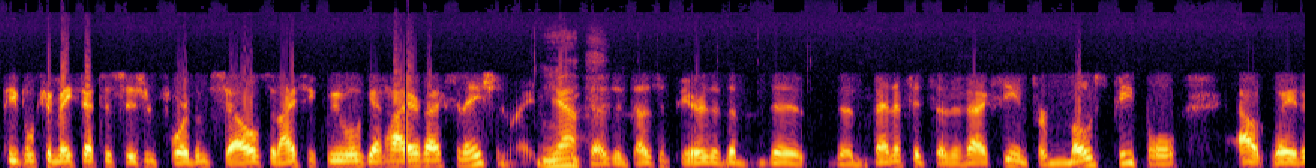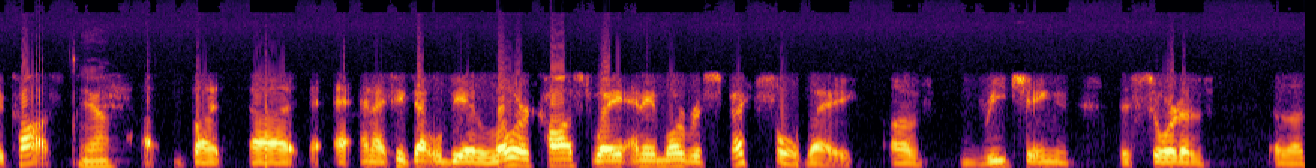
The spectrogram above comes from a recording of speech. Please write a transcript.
people can make that decision for themselves, and I think we will get higher vaccination rates. Yeah. because it does appear that the the, the benefits of the vaccine for most people outweigh the cost. Yeah. Uh, but uh, and I think that will be a lower cost way and a more respectful way of reaching the sort of uh,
